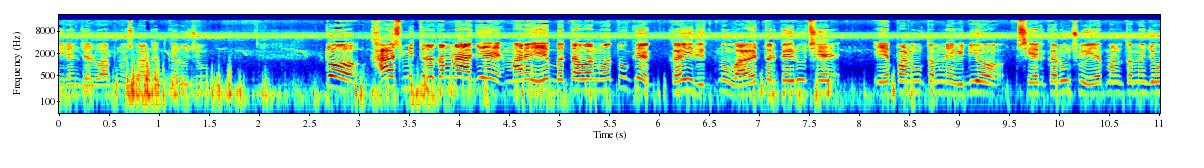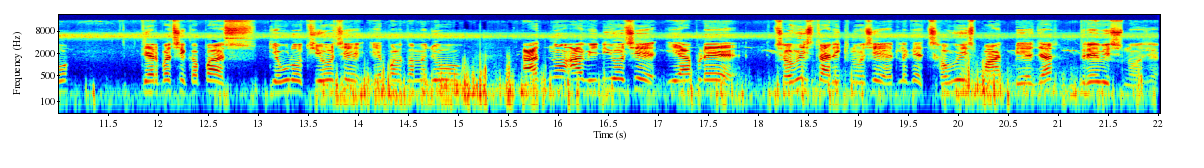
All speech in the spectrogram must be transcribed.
હિરંજલ આપનું સ્વાગત કરું છું. તો ખાસ મિત્ર, તમને આજે મારે એ બતાવવાનું હતું કે કઈ રીતનું વાવેતર કર્યું છે, એ પણ હું તમને વીડિયો શેર કરું છું. એ પણ તમે જુઓ. ત્યાર પછી કપાસ કેવડો થયો છે, એ પણ તમે જુઓ. આજનો આ વીડિયો છે એ આપણે છવ્વીસ તારીખનો છે, એટલે કે છવ્વીસ પાંચ બે હજાર ત્રેવીસનો છે.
